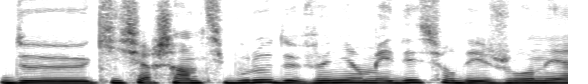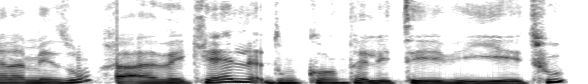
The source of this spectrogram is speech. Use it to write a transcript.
de qui cherchait un petit boulot de venir m'aider sur des journées à la maison avec elle, donc quand elle était éveillée et tout.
